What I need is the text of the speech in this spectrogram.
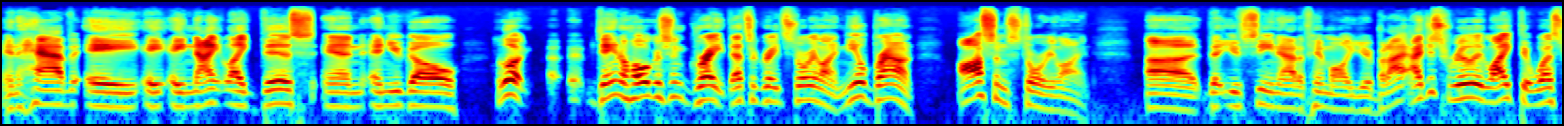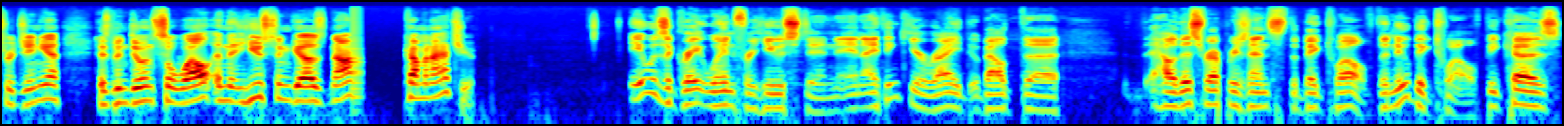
and have a, a, a night like this, and and you go, look, uh, Dana Holgorsen, great. That's a great storyline. Neal Brown, awesome storyline. Uh, that you've seen out of him all year. But I, I just really like that West Virginia has been doing so well and that Houston goes, not coming at you. It was a great win for Houston, and I think you're right about the how this represents the Big 12, the new Big 12, because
